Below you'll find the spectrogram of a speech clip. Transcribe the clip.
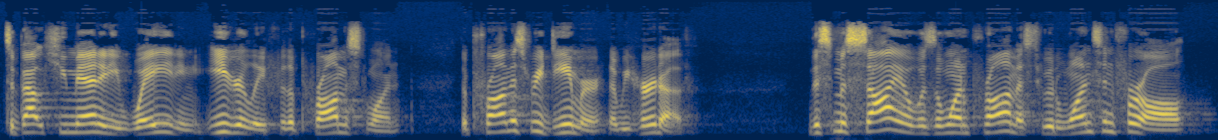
It's about humanity waiting eagerly for the promised one, the promised redeemer that we heard of. This Messiah was the one promised who would once and for all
